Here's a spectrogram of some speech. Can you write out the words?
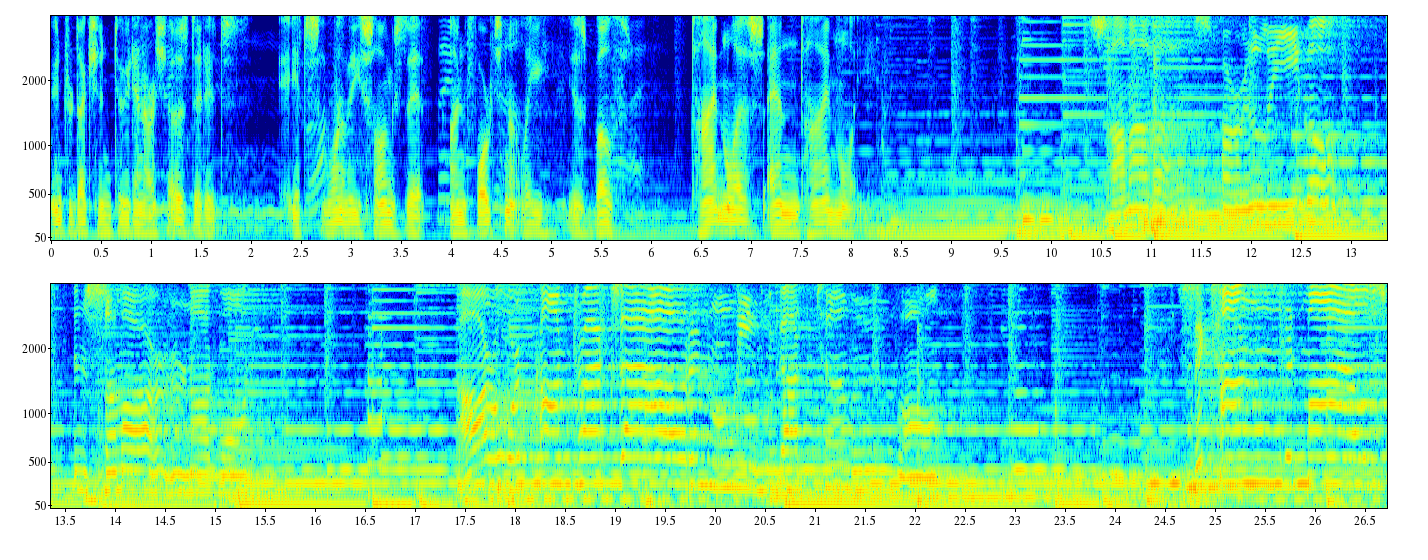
introduction to it in our shows that it's it's one of these songs that unfortunately is both timeless and timely. Some of us are illegal and some are not wanted. Our work contract's out and we've got to move on. 600 miles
